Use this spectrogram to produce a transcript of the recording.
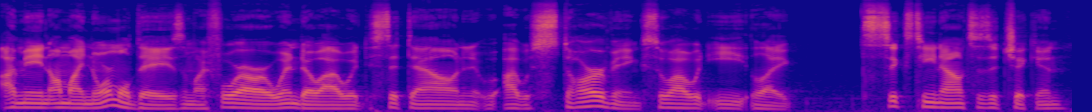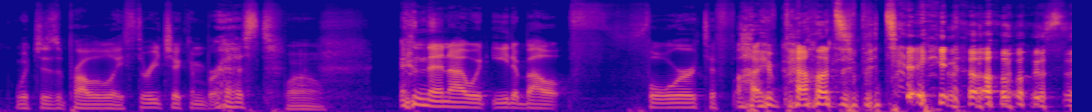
I mean, on my normal days, in my four-hour window, I would sit down and it, I was starving, so I would eat like 16 ounces of chicken, which is probably three chicken breasts Wow. and then I would eat about four to five pounds of potatoes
